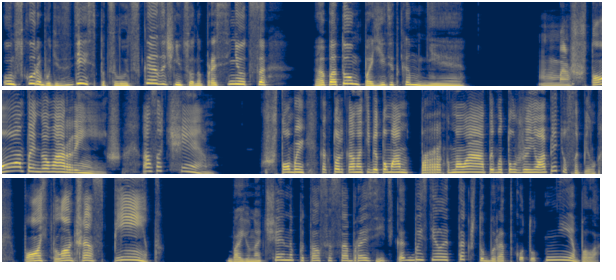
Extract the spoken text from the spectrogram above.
он скоро будет здесь, поцелует сказочницу, она проснется, а потом поедет ко мне». «Да что ты говоришь? А зачем? Чтобы, как только она тебе туман прогнала, ты бы тут же ее опять усыпил? Пусть лучше спит!» Баюн отчаянно пытался сообразить, как бы сделать так, чтобы Радко тут не было.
